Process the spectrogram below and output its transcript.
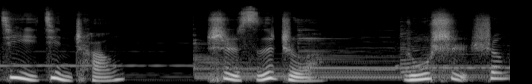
祭尽诚。视死者，如是生。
